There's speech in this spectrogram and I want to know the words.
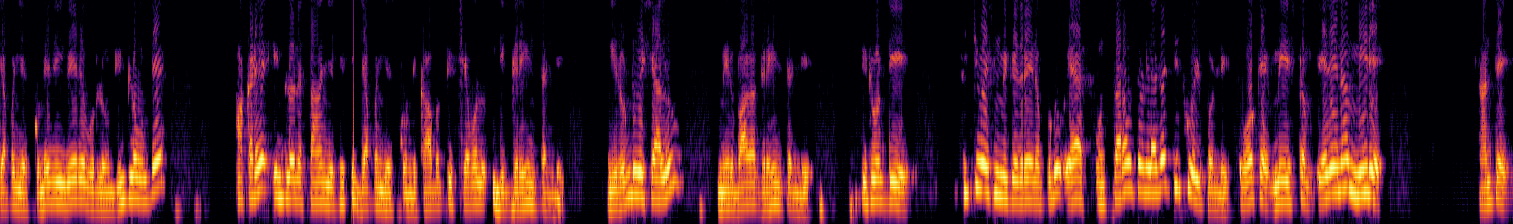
జపం చేసుకోండి ఇది వేరే ఊర్లో ఉంటే ఇంట్లో ఉంటే అక్కడే ఇంట్లోనే స్నానం చేసేసి జపం చేసుకోండి. కాబట్టి శివలు ఇది గ్రహించండి. ఈ రెండు విషయాలు మీరు బాగా గ్రహించండి. ఇటువంటి సిచ్యువేషన్ మీకు ఎదురైనప్పుడు యాస్ ఉంచుతారా ఉంచండి తీసుకువెళ్ళిపోండి. ఓకే మీ ఇష్టం ఏదైనా మీరే. అంతే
